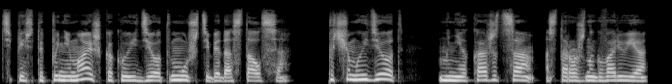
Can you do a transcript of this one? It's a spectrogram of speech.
Теперь ты понимаешь, какой идиот муж тебе достался? Почему идиот? Мне кажется, осторожно говорю я,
